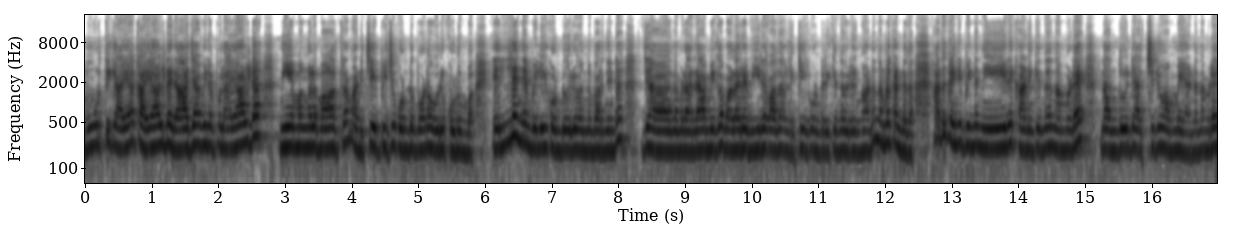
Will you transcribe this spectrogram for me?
മൂർത്തിക്ക് അയാൾക്ക് അയാളുടെ രാജാവിനെ പോലെ അയാളുടെ നിയമങ്ങൾ മാത്രം അടിച്ചേൽപ്പിച്ച് കൊണ്ടുപോണ ഒരു കുടുംബം. എല്ലാം ഞാൻ വെളിയിൽ കൊണ്ടുവരുമെന്ന് പറഞ്ഞിട്ട് നമ്മുടെ അനാമിക വളരെ വീരവാദം അടുക്കിക്കൊണ്ടിരിക്കുന്ന ഒരു രംഗമാണ് നമ്മൾ കണ്ടത്. അത് കഴിഞ്ഞ് പിന്നെ നേരെ കാണിക്കുന്നത് നമ്മുടെ നന്ദുവിന്റെ അച്ഛനും അമ്മയാണ്. നമ്മുടെ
